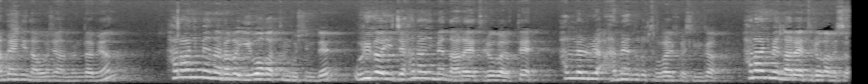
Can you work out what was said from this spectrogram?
아멘이 나오지 않는다면 하나님의 나라가 이와 같은 곳인데 우리가 이제 하나님의 나라에 들어갈 때 할렐루야 아멘으로 들어갈 것인가? 하나님의 나라에 들어가면서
